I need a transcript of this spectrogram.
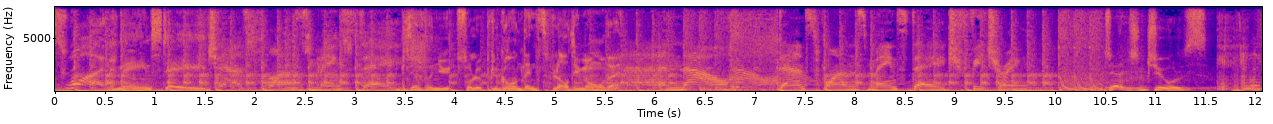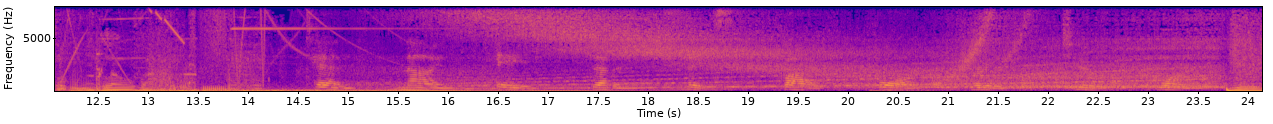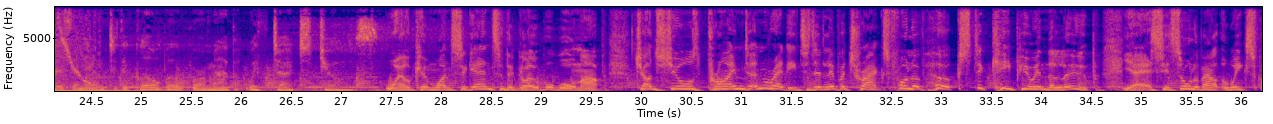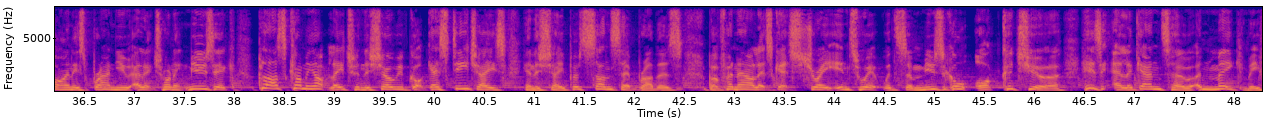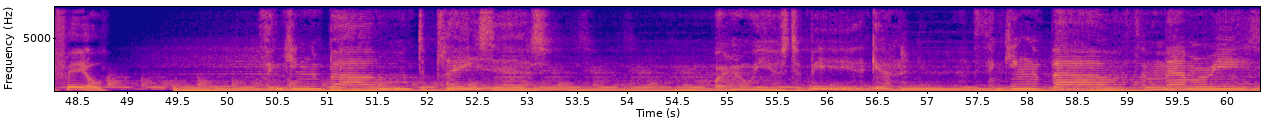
Dance One. Main stage. Dance One's main stage. Bienvenue sur le plus grand dance floor du monde. And now, Dance One's main stage featuring Judge Jules. Global. 10, 9, 8, 7, 6, 5, 4, 3, 2, 1. You're listening to the Global Warm Up with Judge Jules. Welcome once again to the Global Warm Up. Judge Jules primed and ready to deliver tracks full of hooks to keep you in the loop. Yes, it's all about the week's finest brand new electronic music. Plus, coming up later in the show, we've got guest DJs in the shape of Sunset Brothers. But for now, let's get straight into it with some musical haute couture. Here's Eleganto and Make Me Feel. Thinking used to be again. Thinking about the memories,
